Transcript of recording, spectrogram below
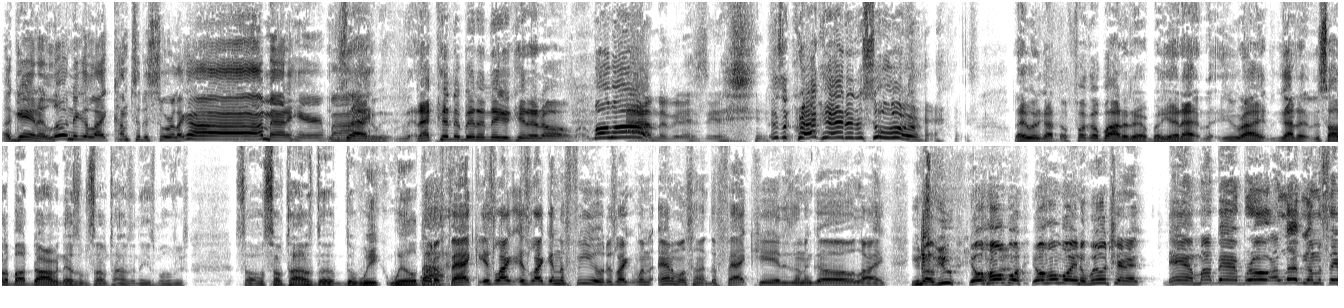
again, a little nigga like come to the sewer, like, ah, I'm out of here. Bye. exactly that couldn't have been a nigga kid at all. I Mama, remember that. Shit. There's a crackhead in the sewer. they would have got the fuck up out of there. But yeah, that you're right. You got It's all about Darwinism sometimes in these movies. So sometimes the the weak will What die. a fat it's like it's like in the field. It's like when animals hunt. The fat kid is gonna go. Like you know, if you your homeboy your homeboy in a wheelchair. And, Damn, my bad, bro. I love you. I'm gonna say,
